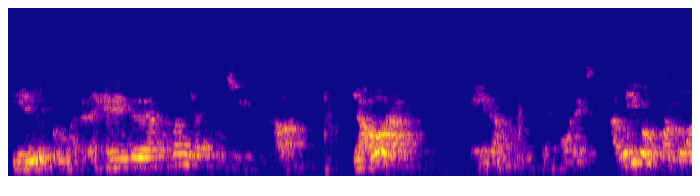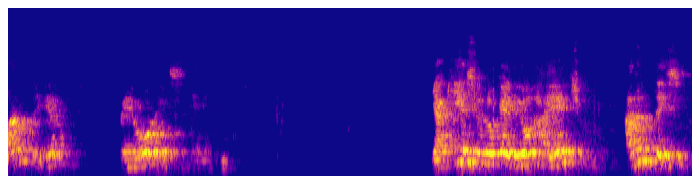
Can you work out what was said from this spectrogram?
y él, como era el gerente de la compañía, le consiguió un trabajo. Y ahora eran mejores amigos, cuando antes eran peores enemigos. Y aquí eso es lo que Dios ha hecho. Antes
